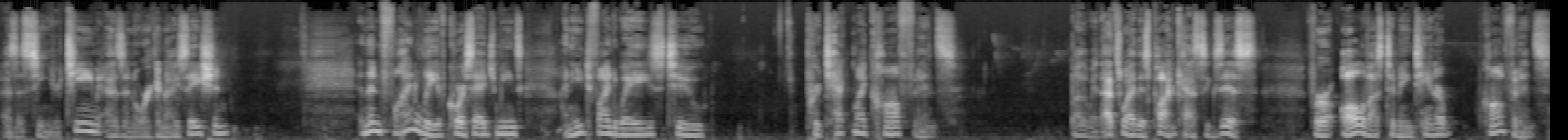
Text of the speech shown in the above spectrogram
as a senior team, as an organization? And then finally, of course, Edge means I need to find ways to protect my confidence. By the way, that's why this podcast exists for all of us to maintain our confidence,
